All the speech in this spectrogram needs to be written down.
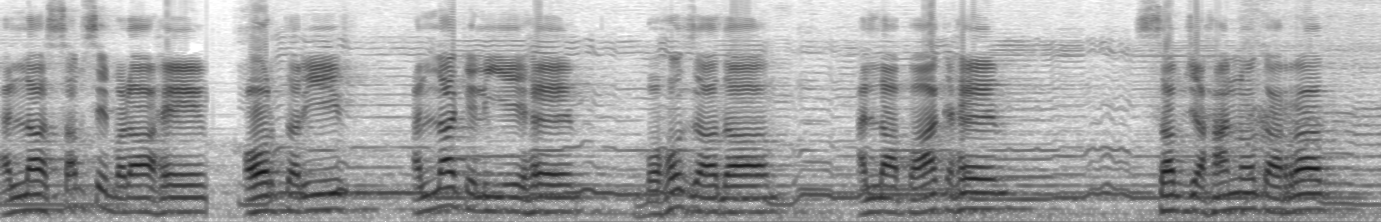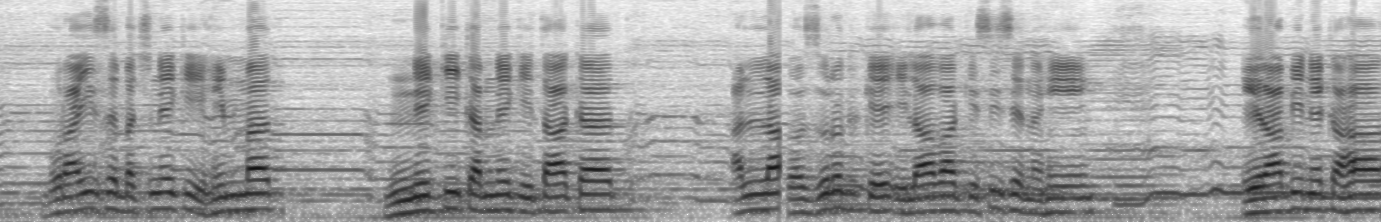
اللہ سب سے بڑا ہے اور تعریف اللہ کے لیے ہے بہت زیادہ۔ اللہ پاک ہے۔ سب جہانوں کا رب، برائی سے بچنے کی ہمت، نیکی کرنے کی طاقت۔ اللہ بزرگ کے علاوہ کسی سے نہیں۔ عرابی نے کہا،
